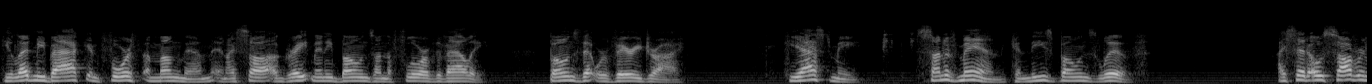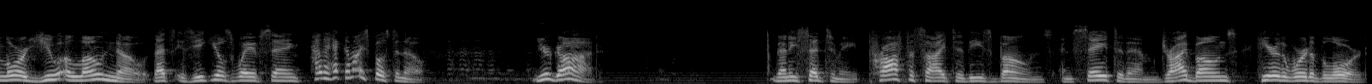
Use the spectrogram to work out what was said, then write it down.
He led me back and forth among them, and I saw a great many bones on the floor of the valley, bones that were very dry. He asked me, Son of man, can these bones live? I said, O sovereign Lord, you alone know. That's Ezekiel's way of saying, How the heck am I supposed to know? You're God. Then he said to me, Prophesy to these bones and say to them, Dry bones, hear the word of the Lord.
